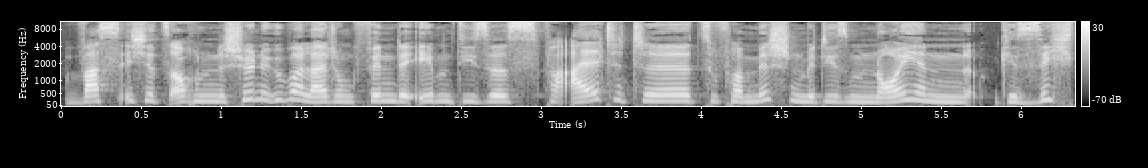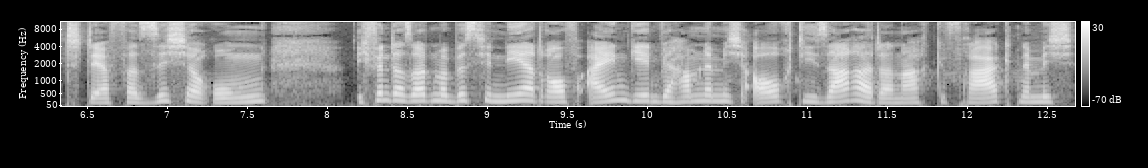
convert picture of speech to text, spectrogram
Was ich jetzt auch eine schöne Überleitung finde, eben dieses Veraltete zu vermischen mit diesem neuen Gesicht der Versicherung ich finde, da sollten wir ein bisschen näher drauf eingehen. Wir haben nämlich auch die Sarah danach gefragt, nämlich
